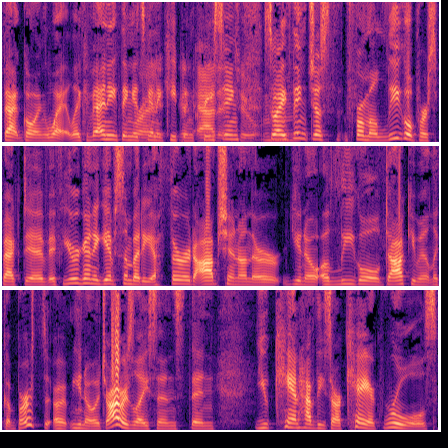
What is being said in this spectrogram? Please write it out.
that going away. Like if anything, it's going to keep get added increasing. to. Mm-hmm. So I think just from a legal perspective, if you're going to give somebody a third option on their, you know, a legal document like a birth, uh, you know, a driver's license, then you can't have these archaic rules.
